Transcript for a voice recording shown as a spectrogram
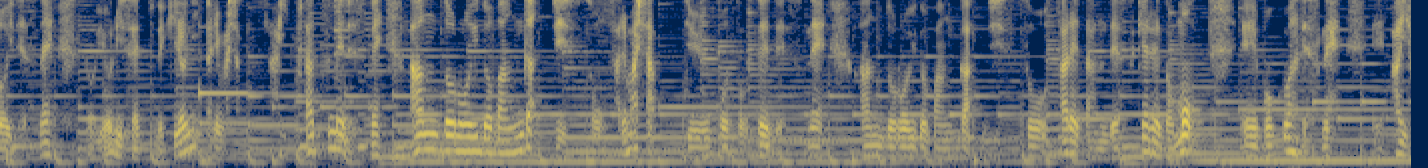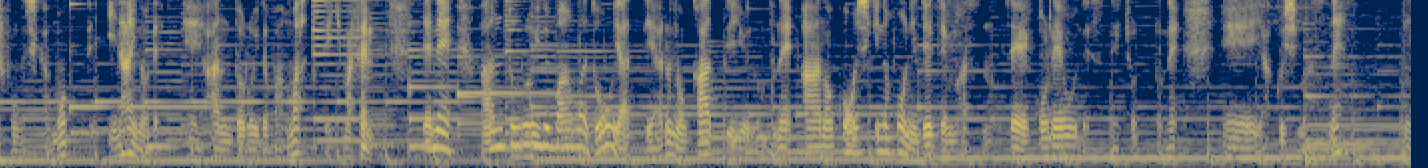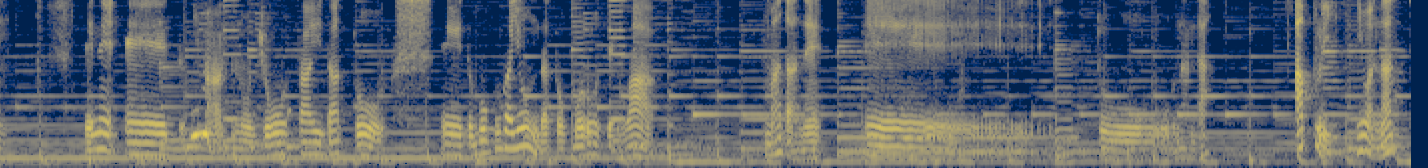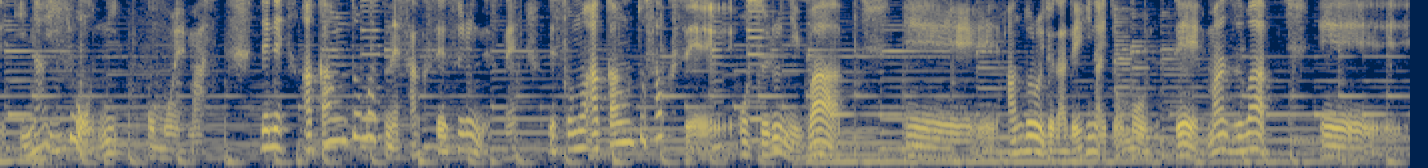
ロイですね。ロイをリセットできるようになりました。はい。2つ目ですね。Android 版が実装されました。ということでですね、Android 版が実装されたんですけれども、えー、僕はですね、え iPhone しか持っていないので、えー、Android 版はできません。でね、Android 版はどうやってやるのかっていうのもね、あの公式の方に出てますので、これをですね、ちょっとね、えー、訳しますね。でね、えーと、今の状態だと,、えーと、僕が読んだところでは、まだね、えーと、なんだアプリにはなっていないように思えます。でね、アカウントをまずね、作成するんですね。で、そのアカウント作成をするには、えー、Android ではできないと思うので、まずは、えー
